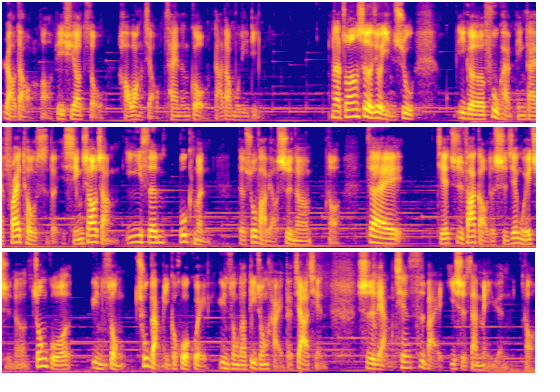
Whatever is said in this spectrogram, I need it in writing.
绕道啊，必须要走好望角才能够达到目的地。那中央社就引述一个付款平台 Fritos 的行销长伊森 Bookman 的说法表示呢，哦，在截至发稿的时间为止呢，中国。运送出港一个货柜运送到地中海的价钱是两千四百一十三美元。好，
